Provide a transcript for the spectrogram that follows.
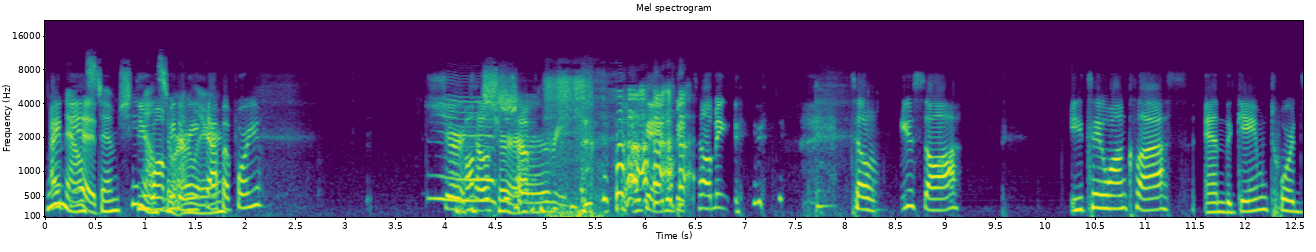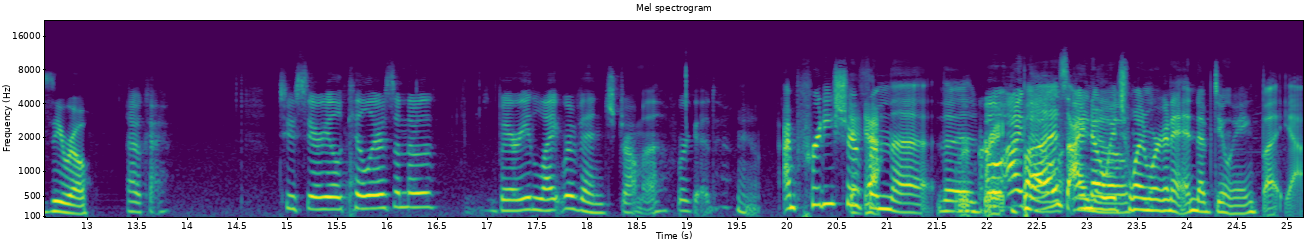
we I announced did. him. She Do you announced want me him to earlier. recap it for you? Mm, sure, Oh, tell us the sure. top three. okay, it'll be tell me tell you saw Itaewon class and the game towards zero. Okay. Two serial killers and a very light revenge drama. We're good. Yeah. I'm pretty sure Yeah. from the the great. Oh, I know, buzz, I, I know, know. which one we're gonna end up doing. But yeah,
